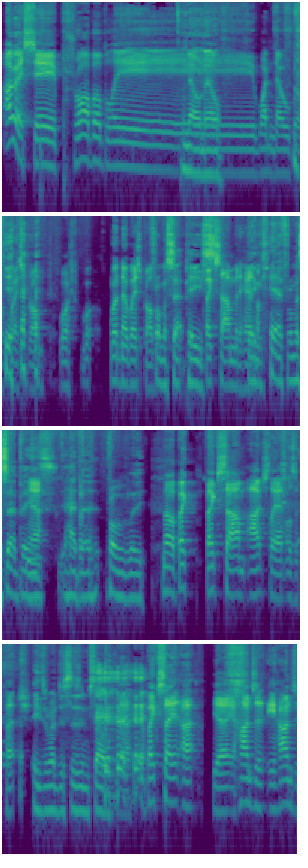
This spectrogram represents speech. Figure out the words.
I'm going to say probably Nil-nil. One 0 West Brom. One 0 West Brom. From a set piece. Big Sam with a header. Big- yeah, from a set piece yeah. header, probably. No, big Big Sam actually enters the pitch. He's registered himself. Yeah, a big sign. Uh, yeah, he hands it. He hands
